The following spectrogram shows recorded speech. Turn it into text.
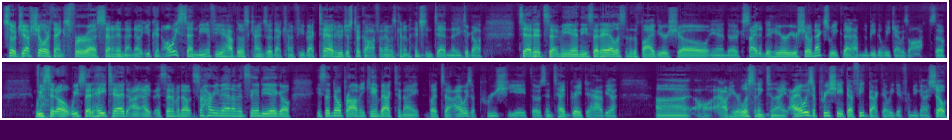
So jeff schiller thanks for uh, sending in that note. You can always send me if you have those kinds of that kind of feedback. Ted who just took off and i was going to mention ted and then he took off. Ted had sent me in. He said hey i listened to the five year show and uh, excited to hear your show next week. That happened to be the week i was off. So we said, "Oh, we said, hey Ted, I, I sent him a note. Sorry, man, I'm in San Diego." He said, "No problem." He came back tonight, but uh, I always appreciate those. And Ted, great to have you uh, out here listening tonight. I always appreciate that feedback that we get from you guys. So,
